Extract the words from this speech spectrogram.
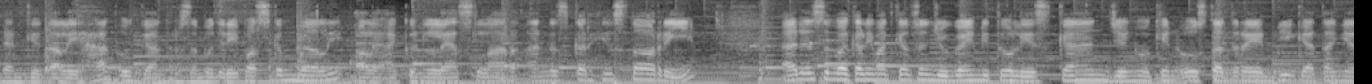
Dan kita lihat unggahan tersebut repost kembali oleh akun Leslar underscore history. Ada sebuah kalimat caption juga yang dituliskan Jengukin Ustadz Reddy katanya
